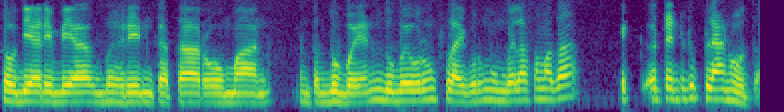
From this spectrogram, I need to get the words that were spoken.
Saudi Arabia Bahrain Qatar Oman नंतर दुबई आणि दुबईवरून फ्लाय करून मुंबईला असा माझा एक टेंटेटिव्ह प्लॅन होता.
